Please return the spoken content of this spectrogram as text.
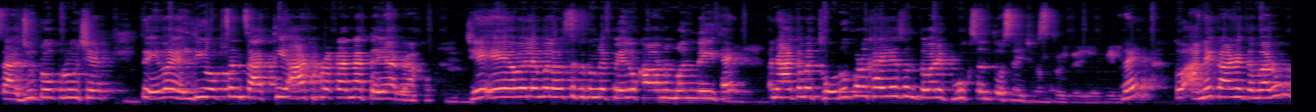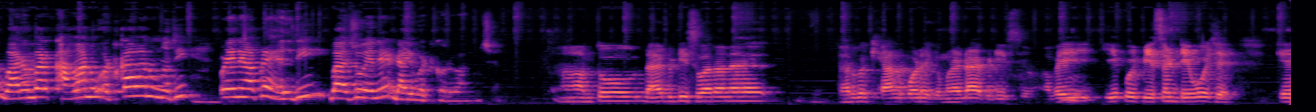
સાજુ ટોપરું છે તો એવા હેલ્ધી ઓપ્શન સાતથી આઠ પ્રકારના તૈયાર રાખો. જે એ અવેલેબલ હશે તો તમને પેલું ખાવાનું મન નહીં થાય. અને આ તમે થોડું પણ ખાઈ લેશો ને તમારી ભૂખ સંતોષાઈ જશે. રાઈટ તો આને કારણે તમારું વારંવાર ખાવાનું અટકાવવાનું નથી પણ એને આપણે હેલ્ધી બાજુ એને ડાયવર્ટ કરવાનું છે. આમ તો ડાયાબિટીસ વાળાને ધારો કે ખ્યાલ પડે કે મને ડાયાબિટીસ છે હવે એ કોઈ પેશન્ટ એવો છે કે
